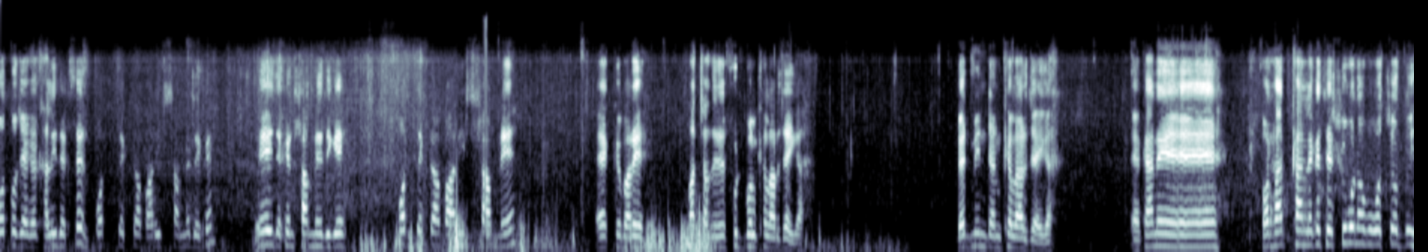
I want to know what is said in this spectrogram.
কত জায়গা খালি দেখছেন? প্রত্যেকটা বাড়ির সামনে দেখেন। এই দেখেন সামনের দিকে, প্রত্যেকটা বাড়ির সামনে একেবারে বাচ্চাদের ফুটবল খেলার জায়গা, ব্যাডমিন্টন খেলার জায়গা। এখানে ফরহাদ খান লিখেছে, শুভ নববৎসর দুই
